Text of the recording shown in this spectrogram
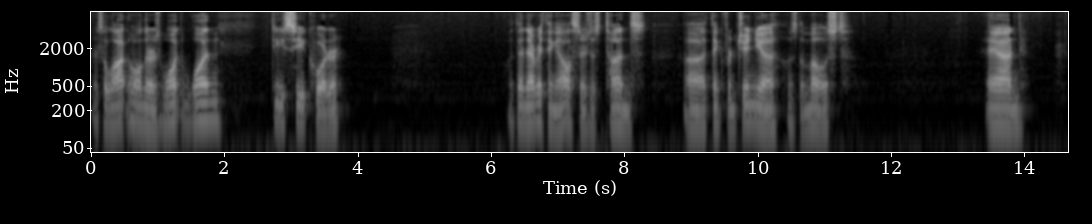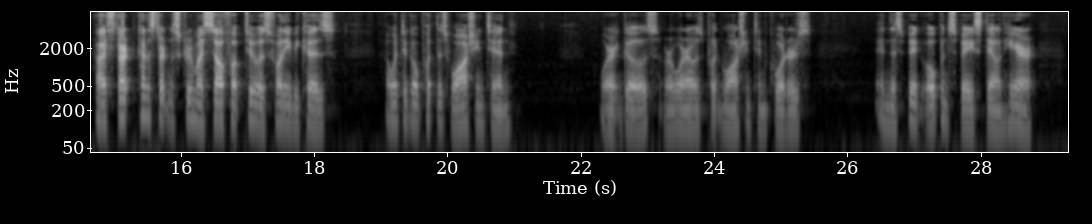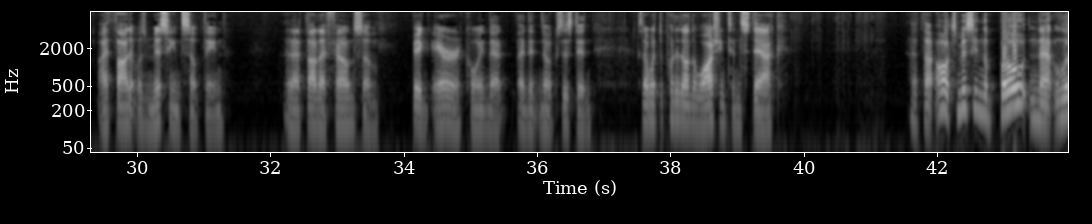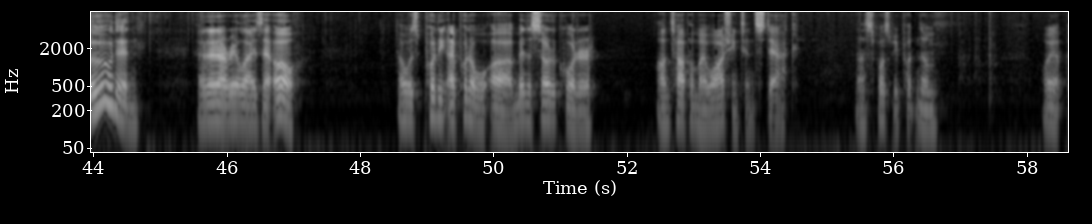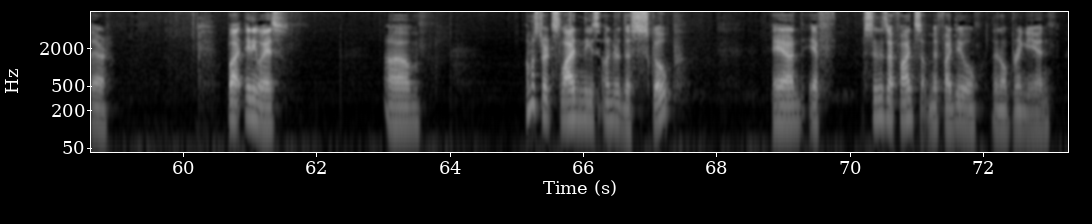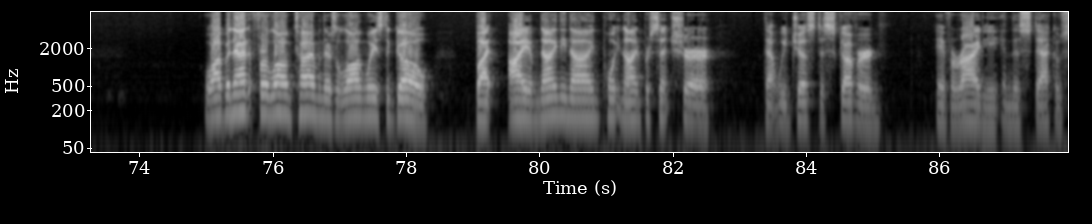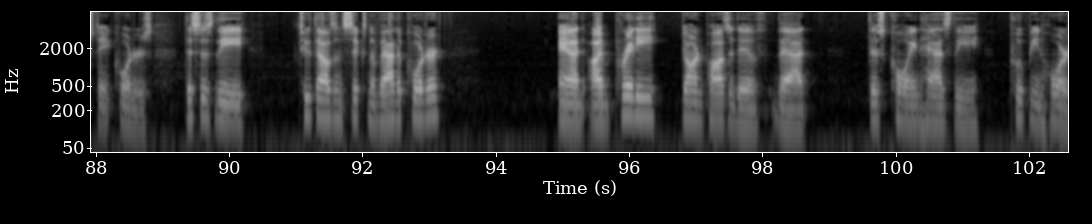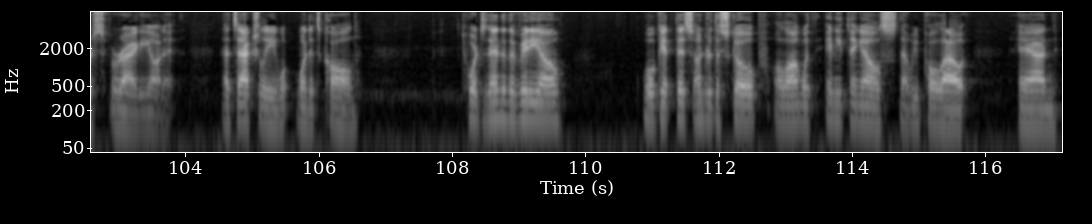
there's a lot. Well, there's one one DC quarter, but then everything else there's just tons. Uh, I think Virginia was the most, and I start kind of starting to screw myself up too. It's funny because I went to go put this Washington where it goes, or where I was putting Washington quarters. In this big open space down here, I thought it was missing something. And I thought I found some big error coin that I didn't know existed. Because I went to put it on the Washington stack. I thought, oh, it's missing the boat and that loon. And, and then I realized that, oh, I was putting, I put a Minnesota quarter on top of my Washington stack. I was supposed to be putting them way up there. But anyways, um, I'm to start sliding these under the scope. And if, as soon as I find something, if I do, then I'll bring you in. Well, I've been at it for a long time and there's a long ways to go but I am 99.9% sure that we just discovered a variety in this stack of state quarters. This is the 2006 Nevada quarter, and I'm pretty darn positive that this coin has the pooping horse variety on it. That's actually what it's called towards the end of the video we'll get this under the scope along with anything else that we pull out. And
